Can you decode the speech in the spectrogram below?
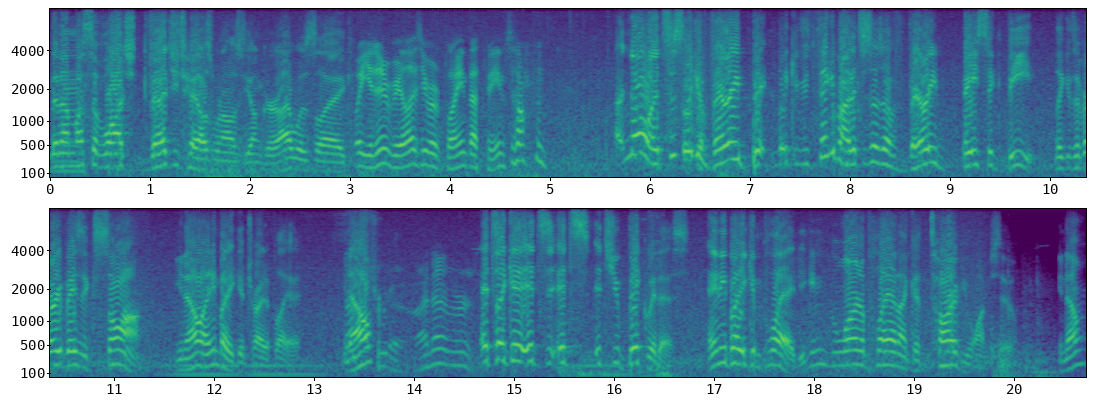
Then I must have watched Veggie Tales when I was younger. I was like, Wait, you didn't realize you were playing that theme song? Uh, no, it's just like a very big. Like if you think about it, it's just a very basic beat. Like it's a very basic song. You know, anybody can try to play it. You know, That's true. I never. it's like a, it's it's it's ubiquitous. Anybody can play it. You can learn to play it on guitar if you want to. You know?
